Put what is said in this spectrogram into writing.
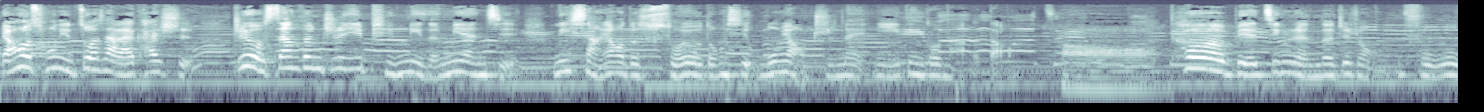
然后从你坐下来开始，只有三分之一平米的面积，你想要的所有东西，五秒之内你一定都拿得到。哦，特别惊人的这种服务。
